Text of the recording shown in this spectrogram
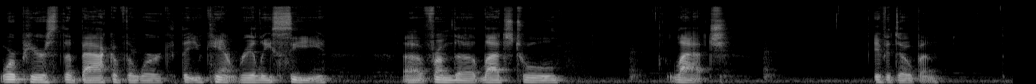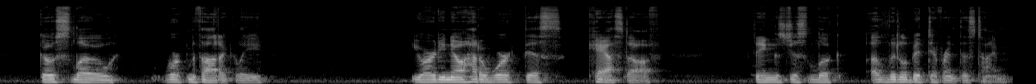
or pierce the back of the work that you can't really see uh, from the latch tool latch if it's open. Go slow work methodically. You already know how to work this cast off. Things just look a little bit different this time.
